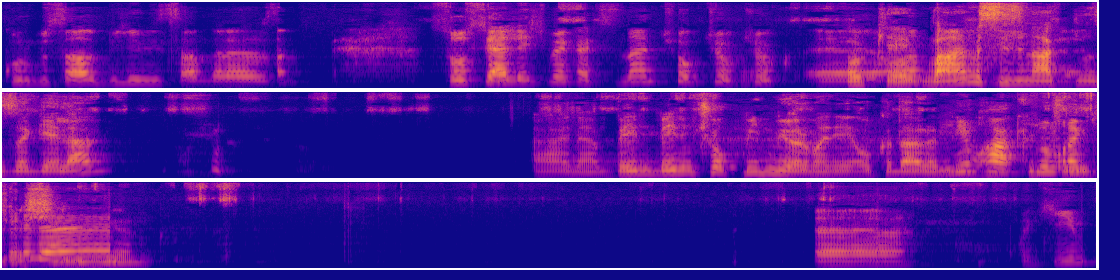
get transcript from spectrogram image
kurgusal bilim insanları arasında. Sosyalleşmek açısından çok çok çok e, Okey. Var mı sizin şeyler. aklınıza gelen? Aynen. Benim, benim çok bilmiyorum hani o kadar Benim bilgi aklıma gelen- bilmiyorum. Ee, bakayım.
